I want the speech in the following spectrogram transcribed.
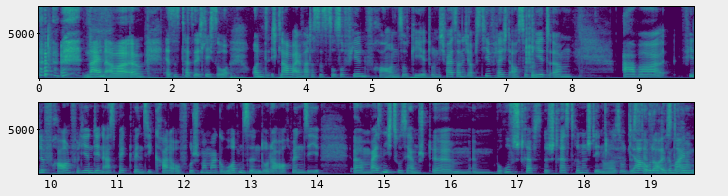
Nein, aber ähm, es ist tatsächlich so. Und ich glaube einfach, dass es so, so vielen Frauen so geht. Und ich weiß auch nicht, ob es dir vielleicht auch so geht. Ähm, aber viele Frauen verlieren den Aspekt, wenn sie gerade auch frisch Mama geworden sind oder auch wenn sie ähm, weiß nicht, zu sehr im, ähm, im Berufsstress Stress drin stehen oder so. Ja, oder allgemein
